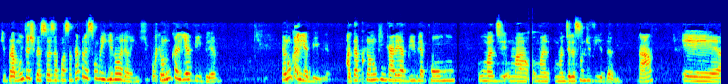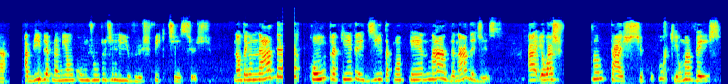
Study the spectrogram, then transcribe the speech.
que para muitas pessoas eu posso até parecer uma ignorante, porque eu nunca li a Bíblia. Eu nunca li a Bíblia. Até porque eu nunca encarei a Bíblia como uma, uma, uma, uma direção de vida, tá? É, a Bíblia, para mim, é um conjunto de livros fictícios. Não tenho nada contra quem acredita, com quem nada, nada disso. Ah, eu acho fantástico, porque uma vez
